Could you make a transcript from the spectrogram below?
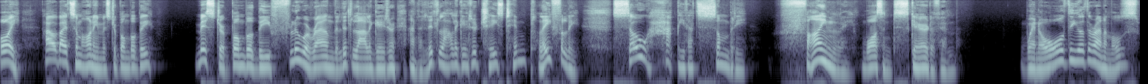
Oi, how about some honey, Mr. Bumblebee? Mr. Bumblebee flew around the little alligator, and the little alligator chased him playfully, so happy that somebody finally wasn't scared of him. When all the other animals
